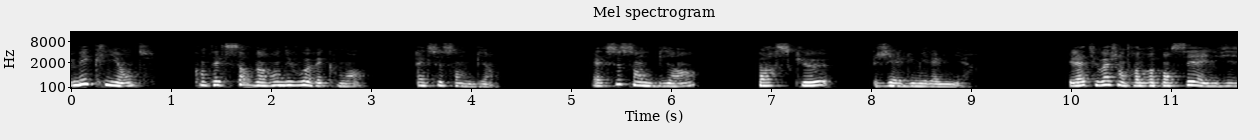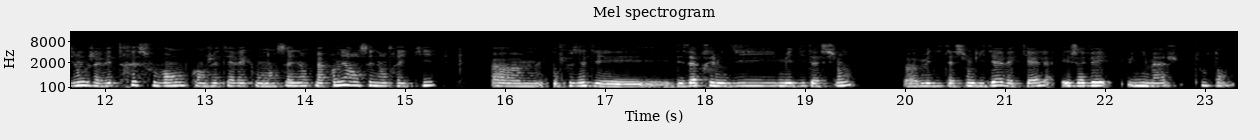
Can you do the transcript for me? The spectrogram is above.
mes clientes, quand elles sortent d'un rendez-vous avec moi, elles se sentent bien elles se sentent bien parce que j'ai allumé la lumière. Et là, tu vois, je suis en train de repenser à une vision que j'avais très souvent quand j'étais avec mon enseignante, ma première enseignante Reiki. Euh, on faisait des, après-midi méditation, euh, méditation guidée avec elle, et j'avais une image tout le temps,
